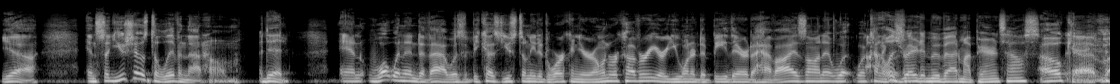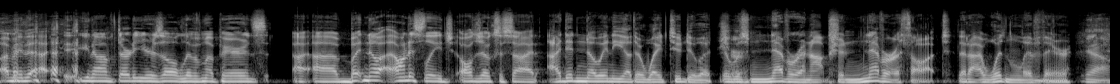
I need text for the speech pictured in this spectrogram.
Yeah. And so you chose to live in that home. I did. And what went into that? Was it because you still needed to work in your own recovery or you wanted to be there to have eyes on it? What, what kind I of was ready to move out of my parents' house. Okay. Uh, I mean, you know, I'm 30 years old, live with my parents. Uh, uh, but no, honestly, all jokes aside, I didn't know any other way to do it. Sure. It was never an option, never a thought that I wouldn't live there. Yeah.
